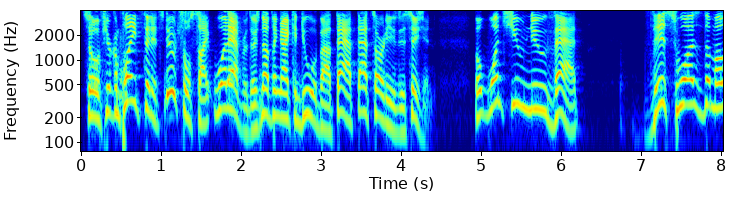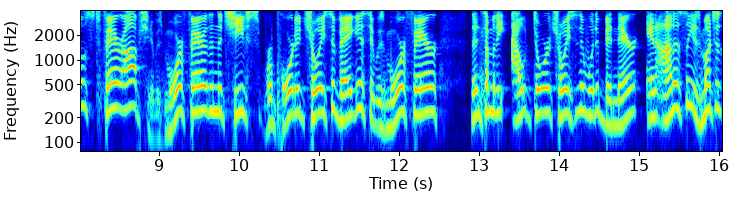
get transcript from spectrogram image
So if your complaint's that it's neutral site, whatever, there's nothing I can do about that. That's already the decision. But once you knew that, this was the most fair option. It was more fair than the Chiefs' reported choice of Vegas. It was more fair than some of the outdoor choices that would have been there. And honestly, as much as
